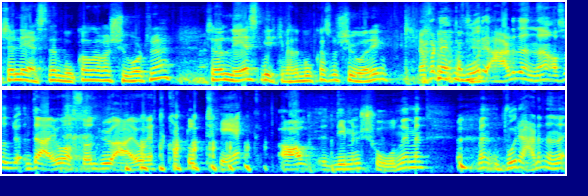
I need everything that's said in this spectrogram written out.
Så jeg leste den boka da jeg var sju år, tror jeg. Så jeg har lest Birkebeinerboka som sjuåring. Ja, for det, hvor er det denne altså, det er jo også, du er jo et kartotek av dimensjoner, men, men hvor er det denne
